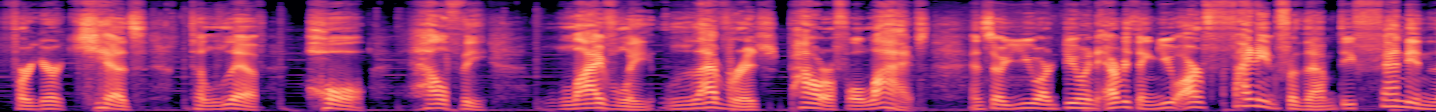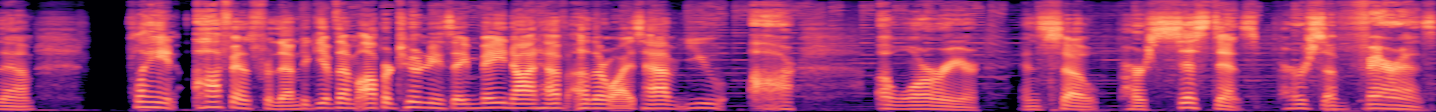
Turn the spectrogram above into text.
for your kids to live whole, healthy, lively, leveraged, powerful lives. And so you are doing everything. You are fighting for them, defending them, playing offense for them to give them opportunities they may not have otherwise have. You are a warrior. And so persistence, perseverance,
